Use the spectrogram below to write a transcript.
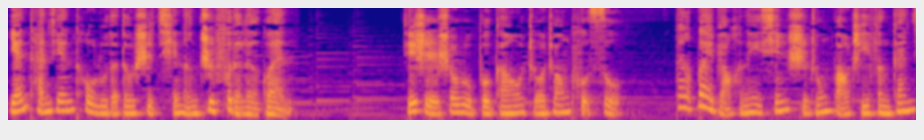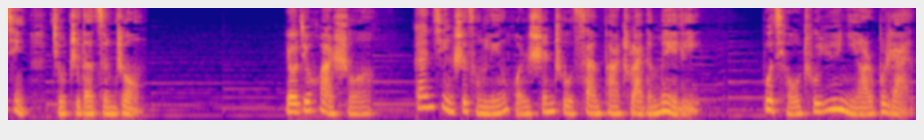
言谈间透露的都是勤能致富的乐观。即使收入不高，着装朴素，但外表和内心始终保持一份干净，就值得尊重。有句话说：“干净是从灵魂深处散发出来的魅力，不求出淤泥而不染，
